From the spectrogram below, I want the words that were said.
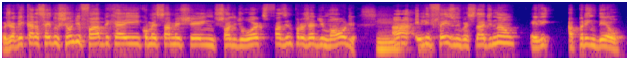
Eu já vi cara sair do chão de fábrica e começar a mexer em SolidWorks fazendo projeto de molde. Sim. Ah, ele fez universidade? Não, ele aprendeu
